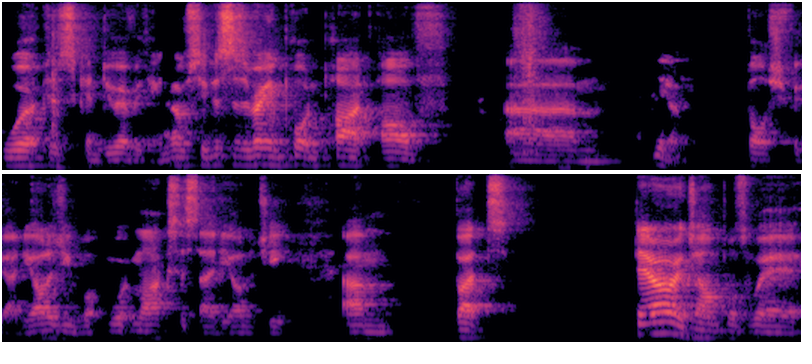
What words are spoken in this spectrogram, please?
workers can do everything. And obviously, this is a very important part of um, you know Bolshevik ideology, what, what Marxist ideology. Um, but there are examples where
